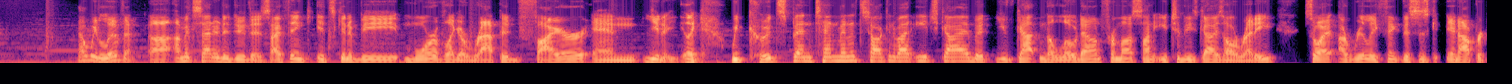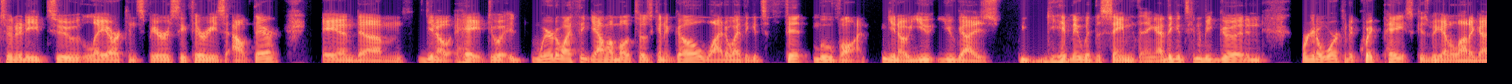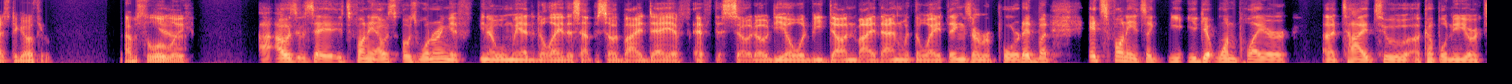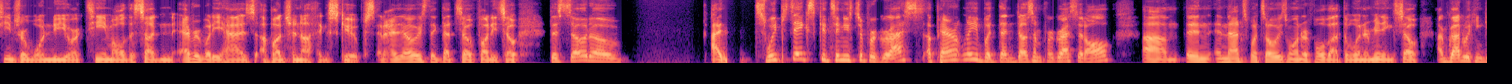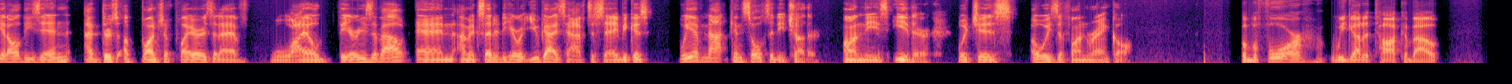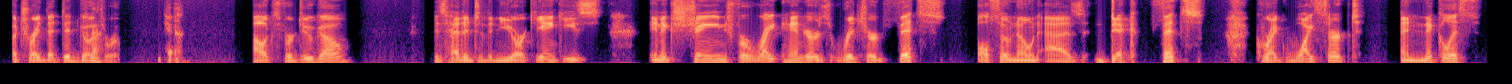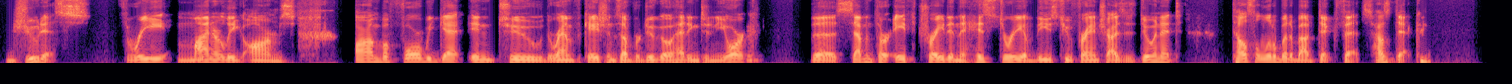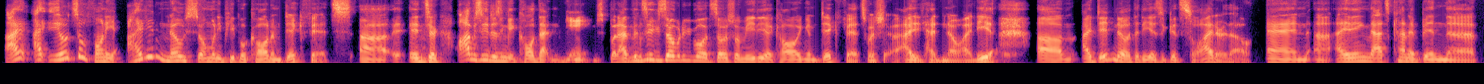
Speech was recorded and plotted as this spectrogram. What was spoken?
How we living? Uh, I'm excited to do this. I think it's going to be more of like a rapid fire, and you know, like we could spend 10 minutes talking about each guy, but you've gotten the lowdown from us on each of these guys already. So I, I really think this is an opportunity to lay our conspiracy theories out there. And um, you know, hey, do it. Where do I think Yamamoto is going to go? Why do I think it's fit? Move on. You know, you you guys hit me with the same thing. I think it's going to be good, and we're going to work at a quick pace because we got a lot of guys to go through. Absolutely. I I was going to say it's funny. I was I was wondering if you know when we had to delay this episode by a day, if if the Soto deal would be done by then with the way things are reported. But it's funny. It's like you, you get one player uh, tied to a couple New York teams or one New York team. All of a sudden, everybody has a bunch of nothing scoops, and I always think that's so funny. So the Soto. I sweepstakes continues to progress apparently, but then doesn't progress at all. Um, and and that's what's always wonderful about the winter meeting. So I'm glad we can get all these in. I, there's a bunch of players that I have wild theories about, and I'm excited to hear what you guys have to say because we have not consulted each other on these either, which is always a fun wrinkle. But before, we got to talk about a trade that did go through. Yeah. Alex Verdugo is headed to the New York Yankees in exchange for right-handers Richard Fitts, also known as Dick Fitts, Greg Weissert, and Nicholas Judice. Three minor league arms. Aram, before we get into the ramifications of Verdugo heading to New York, mm-hmm. the seventh or eighth trade in the history of these two franchises doing it. Tell us a little bit about Dick Fitts. How's Dick? I, I you know it's so funny. I didn't know so many people called him Dick Fitts. Uh, ter- obviously he doesn't get called that in games, but I've been seeing so many people on social media calling him Dick Fitts, which I had no idea. Um, I did know that he has a good slider though, and uh, I think that's kind of been the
